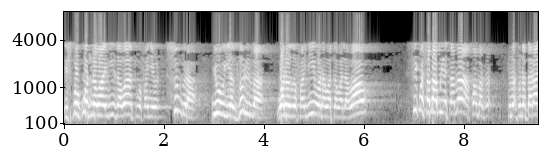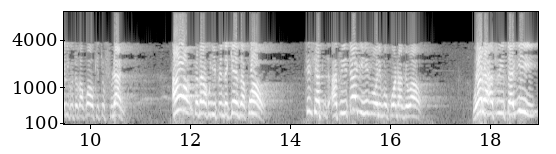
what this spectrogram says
isipokuwa tunawahimiza watu wafanye subra juu ya dhulma wanazofanyiwa na watawala wao si kwa sababu ya tamaa kwamba tuna- tunataraji kutoka kwao kitu fulani au tunataka kujipendekeza kwao. Sisi hatu- hatuhitaji hivyo walivyokuwa navyo wao. Wala hatuhitajii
